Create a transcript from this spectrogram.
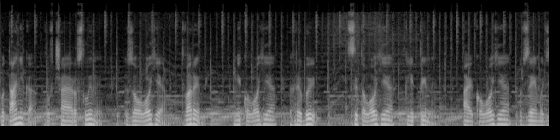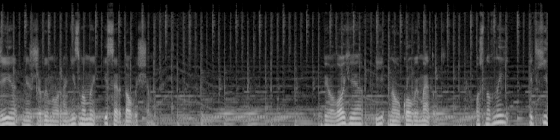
ботаніка вивчає рослини, зоологія тварин, мікологія гриби, цитологія клітини, а екологія взаємодія між живими організмами і середовищем. Біологія і науковий метод. Основний підхід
